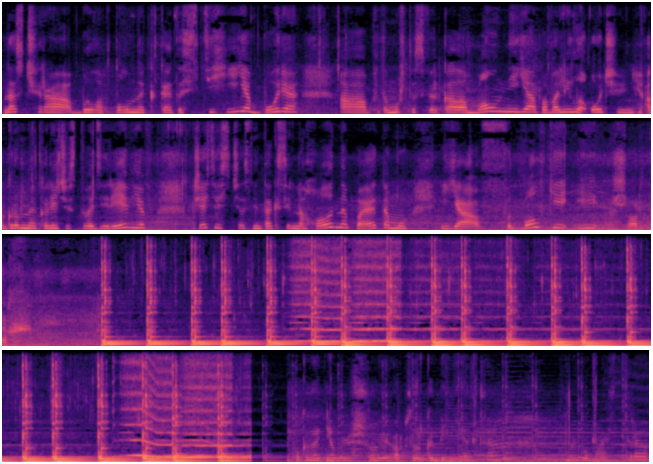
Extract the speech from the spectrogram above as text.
У нас вчера была полная какая-то стихия, буря, а, потому что сверкала молния, повалило очень огромное количество деревьев. К счастью, сейчас не так сильно холодно, поэтому я в футболке и шортах. Кабинета моего мастера.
